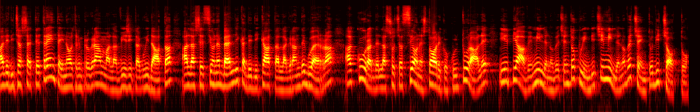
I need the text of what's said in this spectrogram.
Alle 17.30 è inoltre in programma la visita guidata alla sezione bellica dedicata alla Grande Guerra a cura dell'Associazione Storico-Culturale Il Piave 1915-1918.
